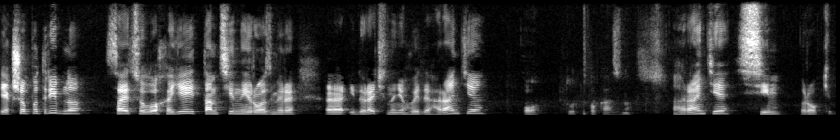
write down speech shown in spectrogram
Якщо потрібно, сайт Солоха є, там цінні розміри. Е, і, до речі, на нього йде гарантія. О, тут показано. Гарантія 7 років.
